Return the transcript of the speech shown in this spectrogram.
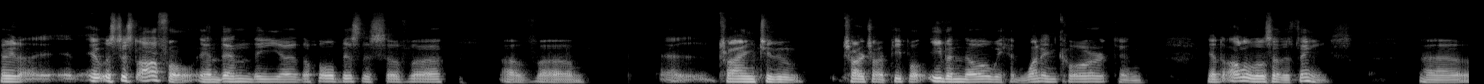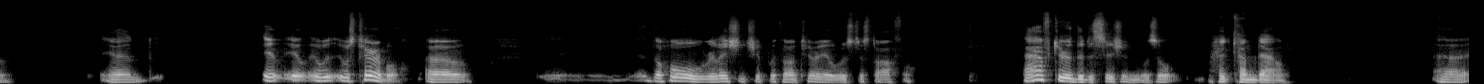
I mean, uh, it was just awful. And then the uh, the whole business of uh, of um, uh, trying to charge our people, even though we had won in court and and all of those other things. Uh, and it, it, it, was, it was terrible. Uh, the whole relationship with Ontario was just awful. After the decision was had come down, uh,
